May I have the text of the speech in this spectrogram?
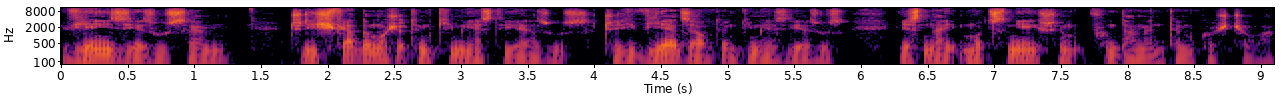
więź z Jezusem, Czyli świadomość o tym, kim jest Jezus, czyli wiedza o tym, kim jest Jezus, jest najmocniejszym fundamentem Kościoła.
